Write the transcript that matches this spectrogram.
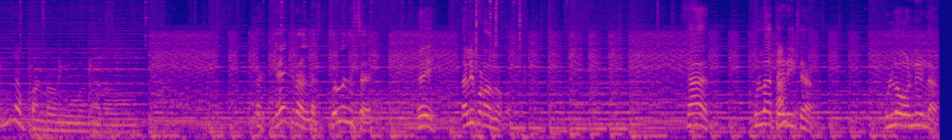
என்ன பண்றாங்க இவ்வளவு நேரம்? சார் கேட்கறல்ல சொல்லுங்க சார். ஏய் தள்ளிப்படாத சார் ஃபுல்லாக தேடிட்டேன். உள்ள ஒன்றும் இல்லை.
